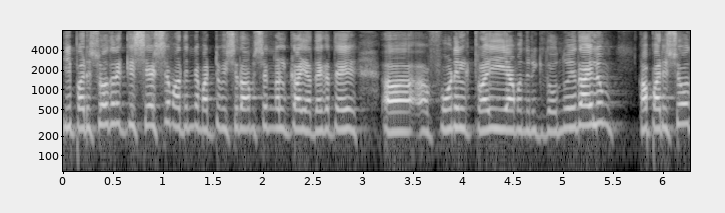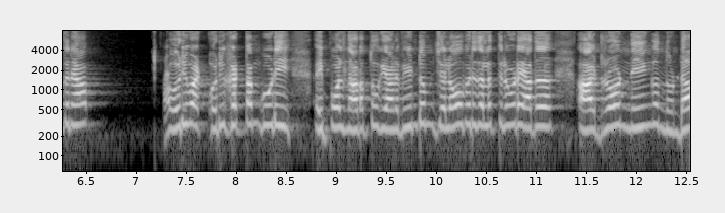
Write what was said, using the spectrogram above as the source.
ഈ പരിശോധനയ്ക്ക് ശേഷം അതിന്റെ മറ്റു വിശദാംശങ്ങൾക്കായി അദ്ദേഹത്തെ ഫോണിൽ ട്രൈ ചെയ്യാമെന്ന് എനിക്ക് തോന്നുന്നു. ഏതായാലും ആ പരിശോധന ഒരു ഒരു ഘട്ടം കൂടി ഇപ്പോൾ നടത്തുകയാണ്. വീണ്ടും ജലോപരിതലത്തിലൂടെ അത് ഡ്രോൺ നീങ്ങുന്നുണ്ട്.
